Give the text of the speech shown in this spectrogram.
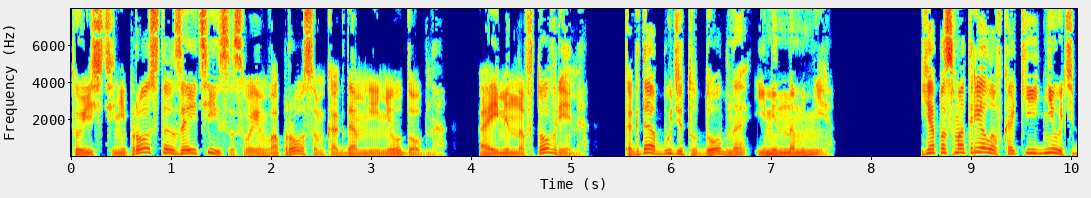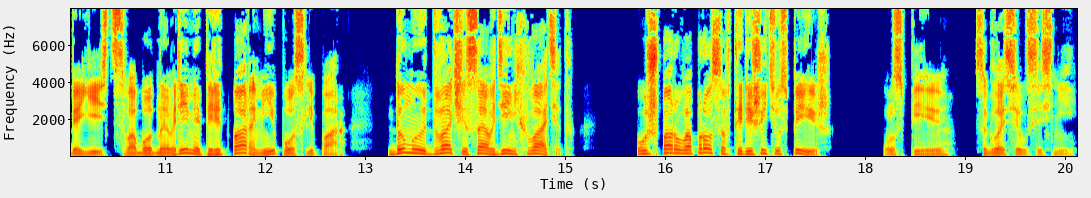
То есть не просто зайти со своим вопросом, когда мне неудобно, а именно в то время, когда будет удобно именно мне. Я посмотрела, в какие дни у тебя есть свободное время перед парами и после пар. Думаю, два часа в день хватит. Уж пару вопросов ты решить успеешь. Успею, согласился с ней.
